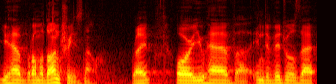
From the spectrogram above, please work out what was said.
You have Ramadan trees now, right? Or you have uh, individuals that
